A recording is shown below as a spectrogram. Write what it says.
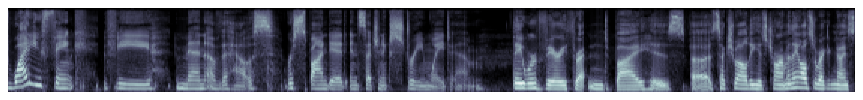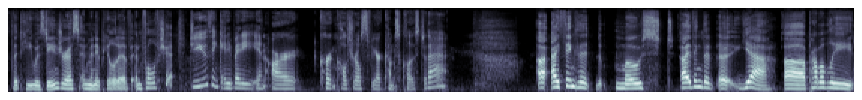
Why do you think the men of the house responded in such an extreme way to him? They were very threatened by his uh, sexuality, his charm, and they also recognized that he was dangerous and manipulative and full of shit. Do you think anybody in our current cultural sphere comes close to that? I I think that most. I think that uh, yeah, uh, probably,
